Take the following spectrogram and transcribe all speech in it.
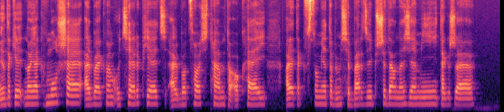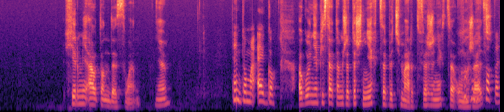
I takie, no jak muszę, albo jak mam ucierpieć, albo coś tam, to okej, ale tak w sumie to bym się bardziej przydał na ziemi, także hear me out on this one, nie? Ten to ma ego. Ogólnie pisał tam, że też nie chce być martwy, że nie chce umrzeć. co ty?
